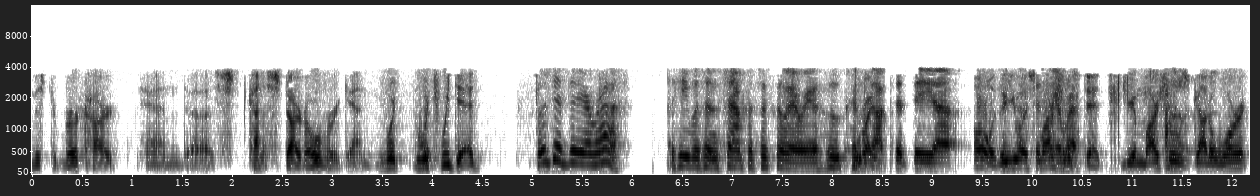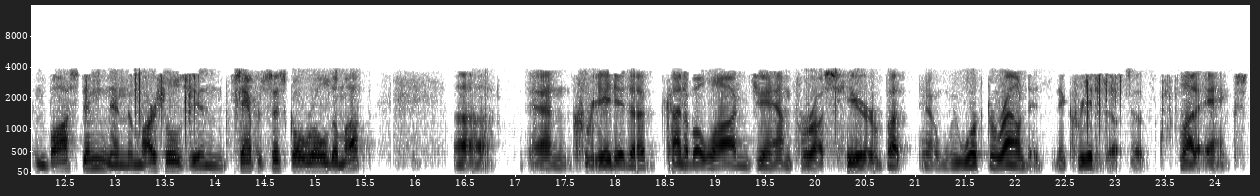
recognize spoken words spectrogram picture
Mr. Burkhart and uh, kind of start over again, which, which we did. Who did the arrest? He was in San Francisco area. Who conducted right. the? Uh, oh, the U.S. Marshals the did. The marshals got a warrant in Boston, and the marshals in San Francisco rolled him up. Uh, and created a kind of a log jam for us here, but you know, we worked around it. It created a, a lot of angst.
